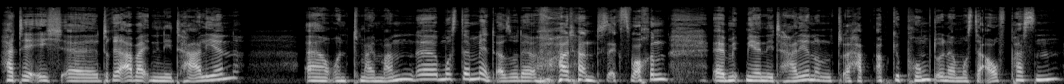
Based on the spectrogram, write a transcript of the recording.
hatte ich äh, Dreharbeiten in Italien äh, und mein Mann äh, musste mit. Also der war dann sechs Wochen äh, mit mir in Italien und hab abgepumpt und er musste aufpassen.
